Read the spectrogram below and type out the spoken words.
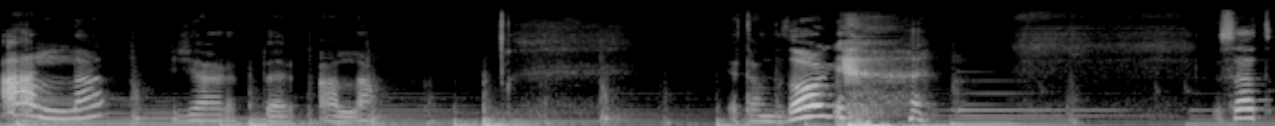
Alla hjälper alla. Ett andetag. Så att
